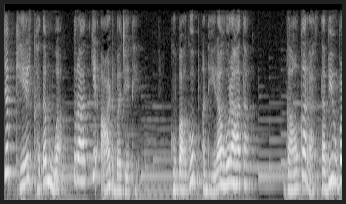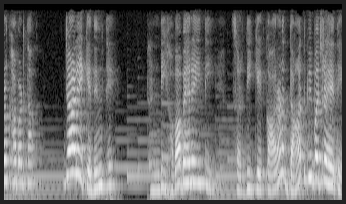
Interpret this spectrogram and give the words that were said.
जब खेल खत्म हुआ तो रात के आठ बजे थे। घुपाघुप अंधेरा हो रहा था। गाँव का रास्ता भी उबड़ खाबड़ था। जाड़े के दिन थे। ठंडी हवा बह रही थी। सर्दी के कारण दांत भी बज रहे थे।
